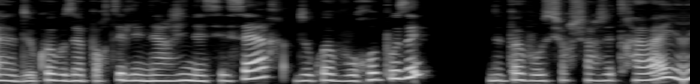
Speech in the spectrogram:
euh, de quoi vous apporter l'énergie nécessaire, de quoi vous reposer, ne pas vous surcharger de travail.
